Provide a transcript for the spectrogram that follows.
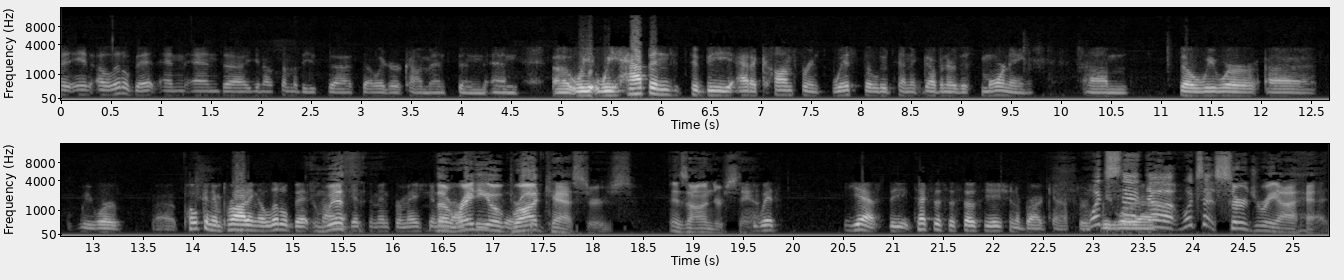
in a little bit, and and uh, you know some of these uh, Seliger comments, and and we we happened to be at a conference with the lieutenant governor this morning, um, so we were we were uh, poking and prodding a little bit trying With to get some information. The about radio these, uh, broadcasters, as I understand. with yes, the Texas Association of Broadcasters. What's we were, that? uh, Uh, what's that surgery I had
